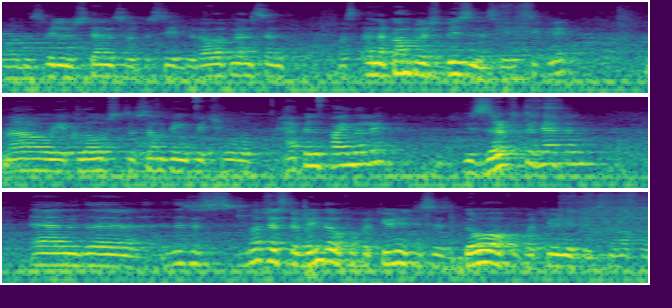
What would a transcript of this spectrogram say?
about this Vilnius stand, so to say, developments and was unaccomplished business basically. Now we are close to something which will happen finally, deserves to happen, and uh, this is not just a window of opportunities, it's a door of opportunities now for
